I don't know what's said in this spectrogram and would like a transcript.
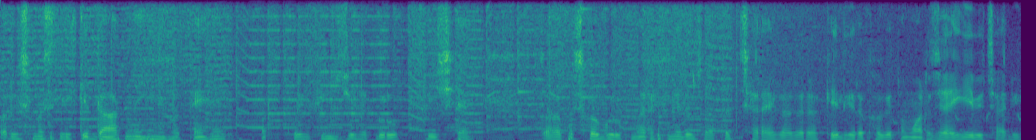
और इस मछली के दांत नहीं होते हैं, और कोई फ़िश जो है ग्रुप फ़िश है तो आप इसको ग्रुप में रखेंगे तो ज़्यादा अच्छा रहेगा। अगर अकेली रखोगे तो मर जाएगी बेचारी।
